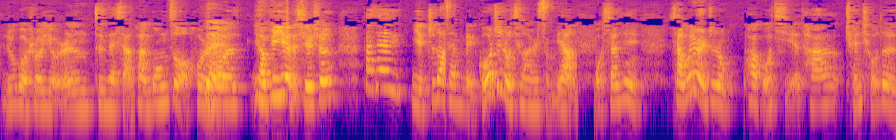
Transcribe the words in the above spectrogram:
如果说有人正在想换工作，或者说要毕业的学生，大家也知道，在美国这种情况是怎么样。我相信。像微软这种跨国企业，它全球的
